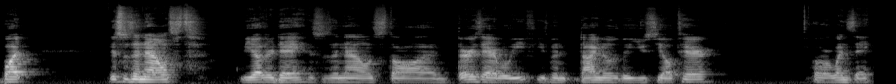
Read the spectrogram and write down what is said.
but this was announced the other day. This was announced on Thursday, I believe. He's been diagnosed with a UCL tear, or Wednesday.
